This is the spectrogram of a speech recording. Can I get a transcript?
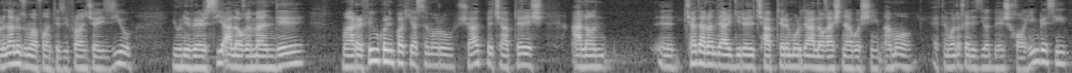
حالا نه لزوما فانتزی franchise ی و universe ی علاقه منده معرفی بکنیم پادکست ما رو. شاید به chapter ش الان شاید الان درگیر chapter مورد علاقش نباشیم. اما احتمال خیلی زیاد بهش خواهیم رسید.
